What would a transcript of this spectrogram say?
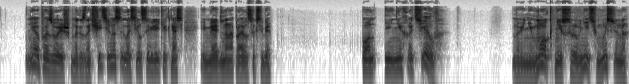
— Не опозоришь, — многозначительно согласился великий князь и медленно направился к себе. Он и не хотел, но и не мог не сравнить мысленно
